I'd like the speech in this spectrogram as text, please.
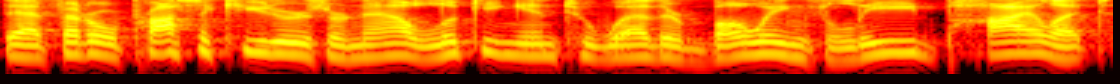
that federal prosecutors are now looking into whether Boeing's lead pilot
